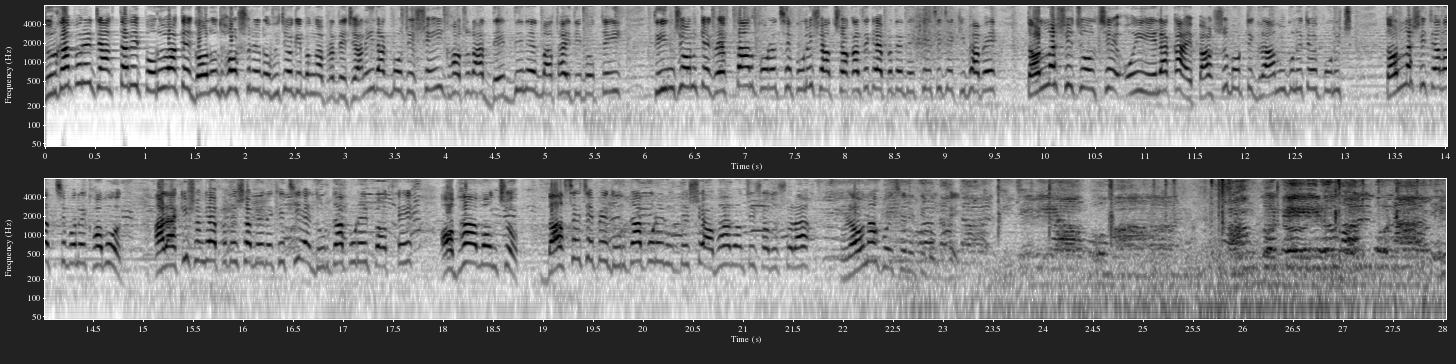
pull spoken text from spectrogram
দুর্গাপুরের ডাক্তারি পড়ুয়াকে গণধর্ষণের অভিযোগ এবং আপনাদের জানিয়ে রাখব যে সেই ঘটনার দেড় দিনের মাথায় ইতিমধ্যেই তিনজনকে গ্রেফতার করেছে পুলিশ। আজ সকাল থেকে আপনাদের দেখিয়েছি যে কীভাবে তল্লাশি চলছে ওই এলাকায়। পার্শ্ববর্তী গ্রামগুলিতে পুলিশ তল্লাশি চালাচ্ছে বলে খবর। আর একই সঙ্গে আপনাদের সামনে রেখেছি দুর্গাপুরের পথে অভয়া মঞ্চ। বাসে চেপে দুর্গাপুরের উদ্দেশ্যে অভয়া মঞ্চের সদস্যরা রওনা হয়েছেন ইতিমধ্যে। সংকটের কল্পনাতে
